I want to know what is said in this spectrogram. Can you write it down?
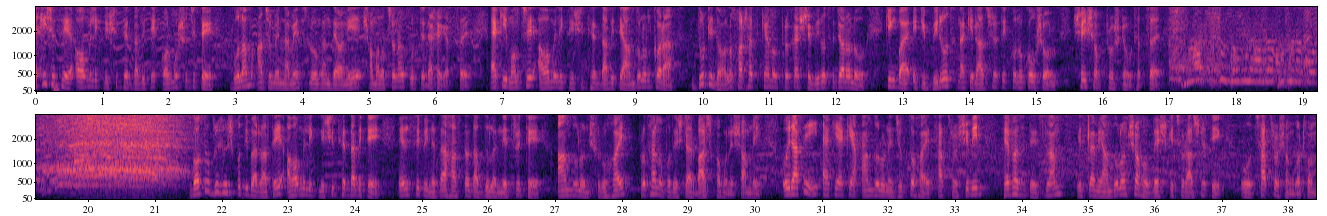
একই সাথে আওয়ামী লীগ নিষিদ্ধের দাবিতে কর্মসূচিতে গোলাম আজমের নামে স্লোগান দেওয়া নিয়ে সমালোচনাও করতে দেখা গেছে। একই মঞ্চে আওয়ামী লীগ নিষিদ্ধের দাবিতে আন্দোলন করা দুটি দল হঠাৎ কেন প্রকাশ্যে বিরোধে জানালো কিংবা এটি বিরোধ নাকি রাজনৈতিক কোনো কৌশল, সেই সব প্রশ্ন উঠেছে। আমরা ঘোষণা গত বৃহস্পতিবার রাতে আওয়ামী লীগ নিষিদ্ধের দাবিতে এনসিপি নেতা হাসনাত আবদুল্লার নেতৃত্বে আন্দোলন শুরু হয় প্রধান উপদেষ্টার বাসভবনের সামনে। ওই রাতেই একে একে আন্দোলনে যুক্ত হয় ছাত্র শিবির হেফাজতে ইসলাম, ইসলামী আন্দোলন সহ বেশ কিছু রাজনৈতিক ও ছাত্র সংগঠন।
